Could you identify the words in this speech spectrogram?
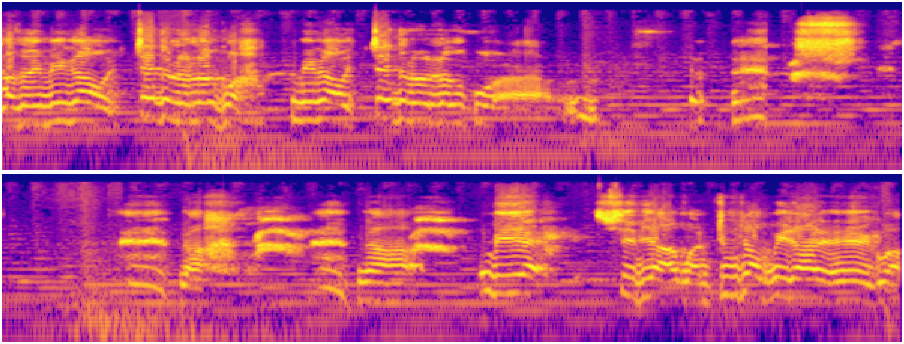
ဒါဆိုရင်မင်းကောကြိုက်တယ်လို့လုပ်ကွာမင်းကောကြိုက်တယ်လို့လုပ်ကွာငါငါမင်းရဲ့ရှင်ပြအောင်မှဒူးထောက်ပေးထားတယ်ကွာ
